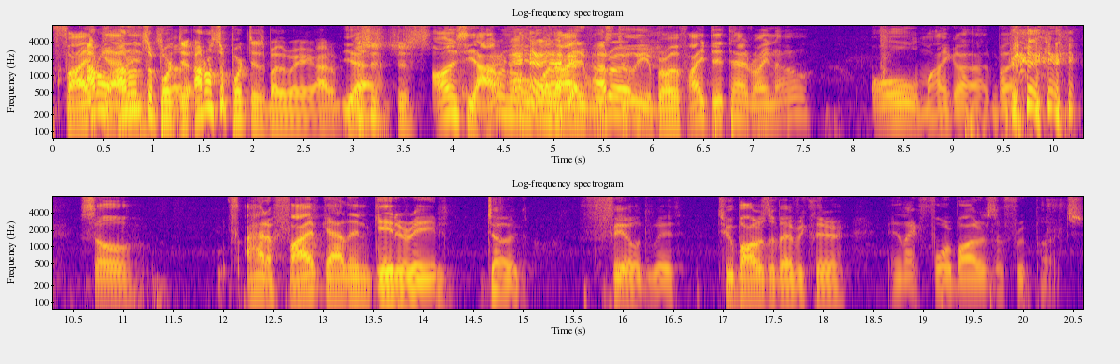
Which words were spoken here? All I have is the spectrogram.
Five I don't. I don't support this. I don't support this. By the way, I, Yeah. This is just. Honestly, I don't know what I I was don't- doing, bro. If I did that right now, oh my god. But so I had a five gallon Gatorade jug filled with two bottles of Everclear and like four bottles of fruit punch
